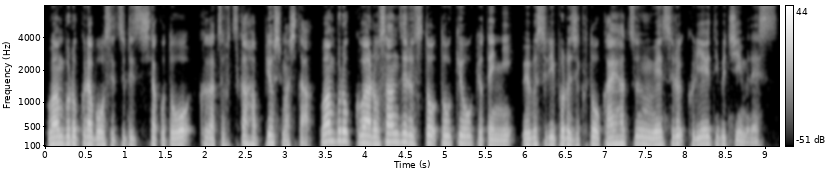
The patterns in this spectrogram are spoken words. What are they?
ワンブロックラボを設立したことを9月2日発表しました。ワンブロックはロサンゼルスと東京を拠点に Web3 プロジェクトを開発運営するクリエイティブチームです。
